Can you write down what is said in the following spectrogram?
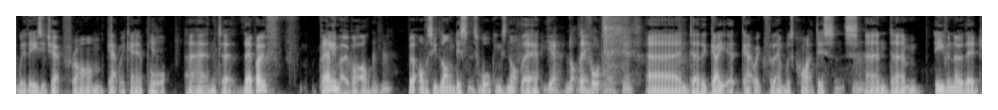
with EasyJet from Gatwick Airport, and uh, they're both fairly mobile, but obviously long distance walking's not their. Yeah, not their Thing. forte. Yes. And uh, the gate at Gatwick for them was quite a distance, and um, even though they'd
